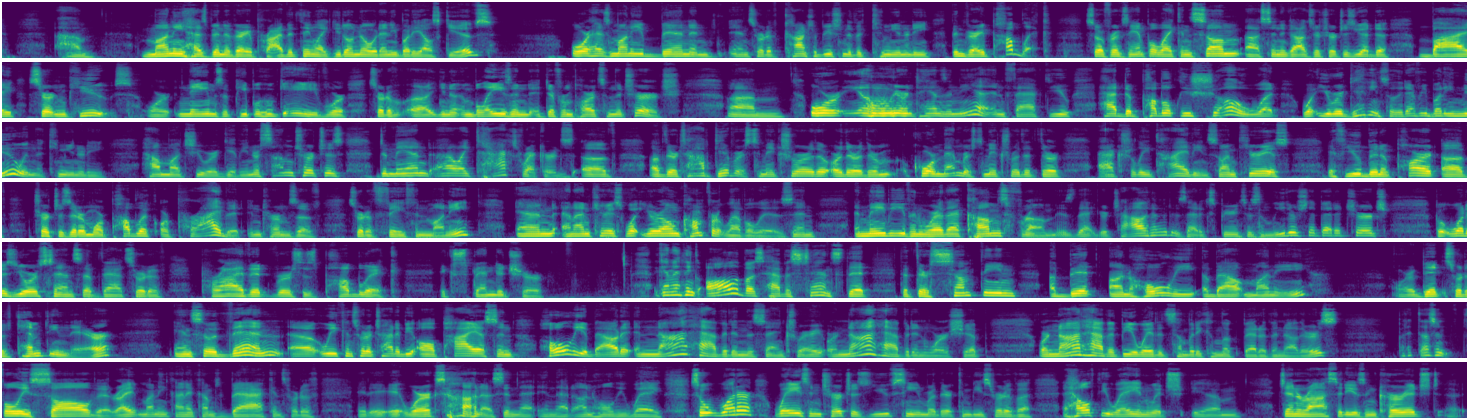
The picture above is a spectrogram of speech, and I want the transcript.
um, money has been a very private thing, like you don't know what anybody else gives? Or has money been and, and sort of contribution to the community been very public? So, for example, like in some uh, synagogues or churches, you had to buy certain pews, or names of people who gave were sort of uh, you know emblazoned at different parts in the church. Um, or you know, when we were in Tanzania, in fact, you had to publicly show what what you were giving so that everybody knew in the community how much you are giving. Or some churches demand uh, like tax records of of their top givers to make sure that, or their their core members to make sure that they're actually tithing. So I'm curious if you've been a part of churches that are more public or private in terms of sort of faith and money, and and I'm curious what your own comfort level is and and maybe even where that comes from. Is that your childhood? Is that experiences in leadership at a church? But what is your sense of that sort of private versus public expenditure? Again, I think all of us have a sense that, that there's something a bit unholy about money or a bit sort of tempting there. And so then uh, we can sort of try to be all pious and holy about it and not have it in the sanctuary or not have it in worship or not have it be a way that somebody can look better than others. But it doesn't fully solve it, right? Money kind of comes back and sort of it, it works on us in that in that unholy way. So, what are ways in churches you've seen where there can be sort of a, a healthy way in which um, generosity is encouraged? Uh,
